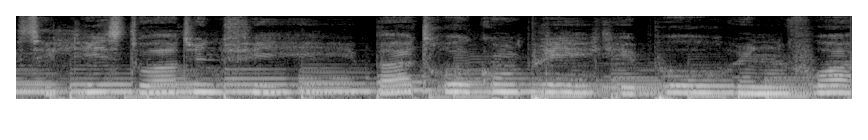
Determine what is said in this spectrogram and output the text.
C'est l'histoire d'une fille pas trop compliquée pour une fois.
